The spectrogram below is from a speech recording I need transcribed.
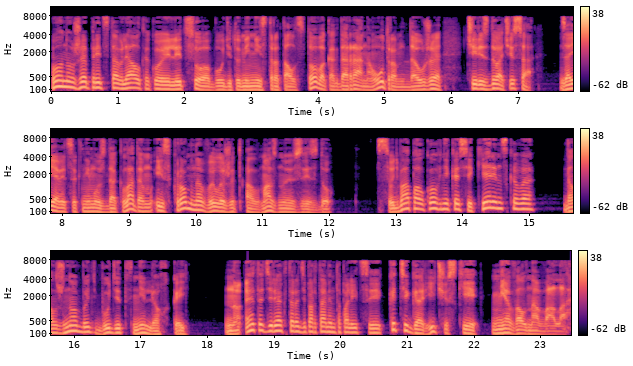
Он уже представлял, какое лицо будет у министра Толстого, когда рано утром, да уже через два часа, заявится к нему с докладом и скромно выложит алмазную звезду. Судьба полковника Секеринского, должно быть, будет нелегкой. Но это директора департамента полиции категорически не волновало.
